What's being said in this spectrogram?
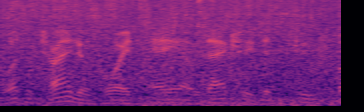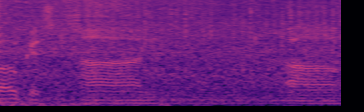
I wasn't trying to avoid A. I was actually just too focused on um,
